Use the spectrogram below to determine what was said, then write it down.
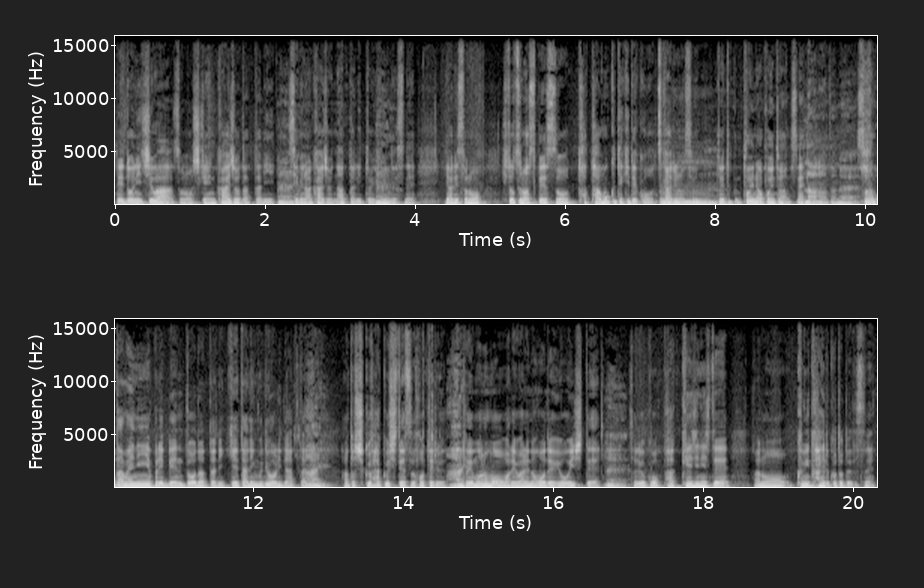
で土日はその試験会場だったり、ええセミナー会場になったりというふうにですね、やはりその一つのスペースを多多目的でこう使えるようにするという,、というのがポイントなんですね。なるほどね。そのためにやっぱり弁当だったりケータリング料理であったり、はいあと宿泊施設ホテルはいというものも我々の方で用意して、ええそれをこうパッケージにしてあの組み替えることでですね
